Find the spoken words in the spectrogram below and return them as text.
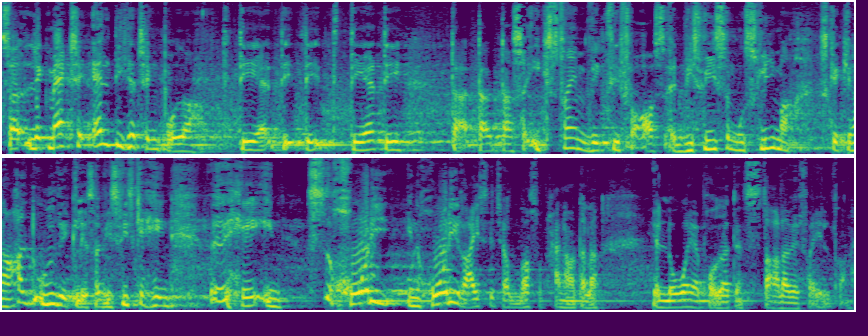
Så læg mærke til alle de her ting, brødre. Det er det, det, det, er det der, der, der er så ekstremt vigtigt for os, at hvis vi som muslimer skal generelt udvikle sig, hvis vi skal have en, øh, have en, hurtig, en hurtig rejse til Allah subhanahu wa ta'ala, jeg lover jer, brødre, at den starter ved forældrene.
